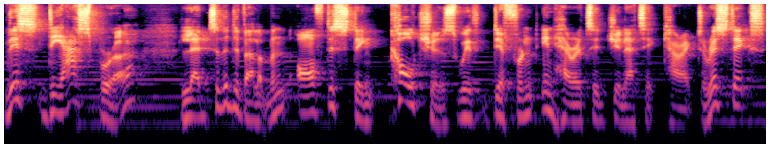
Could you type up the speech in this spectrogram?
This diaspora led to the development of distinct cultures with different inherited genetic characteristics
